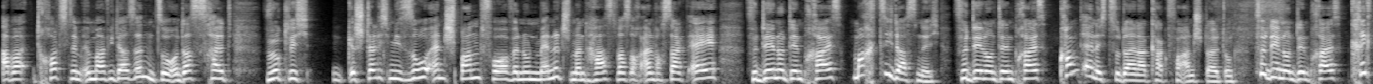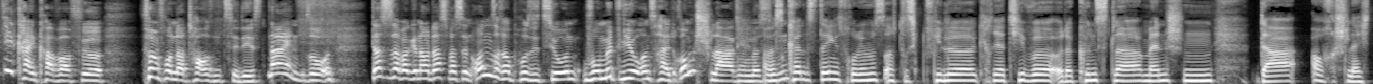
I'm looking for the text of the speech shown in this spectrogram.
aber trotzdem immer wieder sind. So und das ist halt wirklich stelle ich mir so entspannt vor, wenn du ein Management hast, was auch einfach sagt, ey, für den und den Preis macht sie das nicht. Für den und den Preis kommt er nicht zu deiner Kackveranstaltung. Für den und den Preis kriegt ihr kein Cover für 500.000 CDs. Nein, so und das ist aber genau das, was in unserer Position, womit wir uns halt rumschlagen müssen. Aber es könnte das Ding, das Problem ist auch, dass viele kreative oder Künstler, Menschen da auch schlecht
